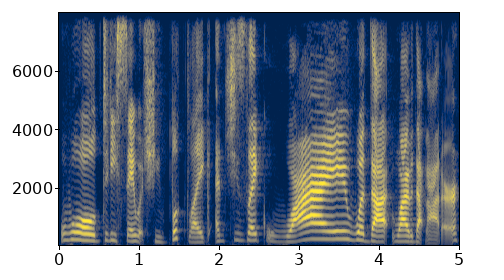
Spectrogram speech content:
well did he say what she looked like? And she's like why would that why would that matter?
